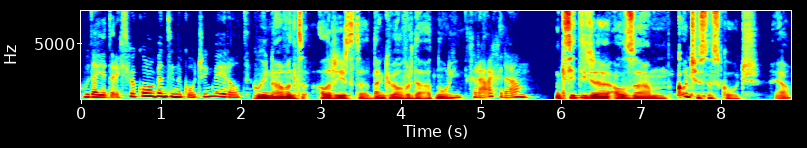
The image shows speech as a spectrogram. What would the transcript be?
hoe dat je terechtgekomen bent in de coachingwereld. Goedenavond. Allereerst uh, dank u wel voor de uitnodiging. Graag gedaan. Ik zit hier uh, als um, consciousness coach. Ja?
